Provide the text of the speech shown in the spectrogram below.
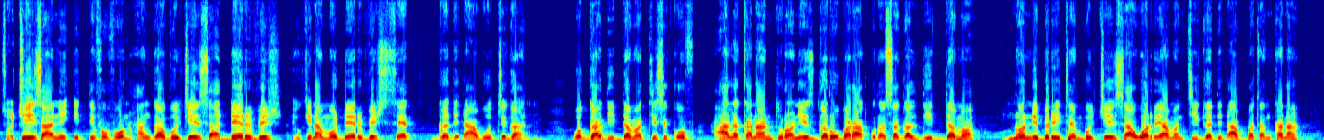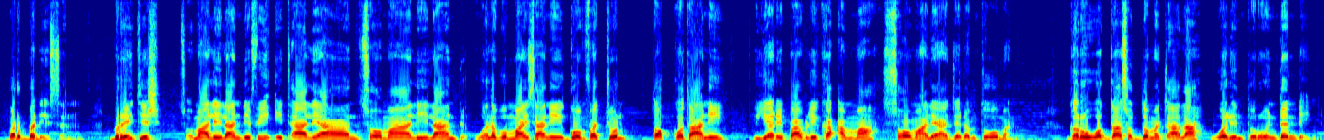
Sochii isaanii itti fufuun hanga bulchiinsa Dervish yookiin ammoo Dervish Set gadi dhaabuutti ga'an. Waggaa 20tti siquuf haala kanaan turanis garuu bara 1920 humnoonni Biriiteen bulchiinsa warri amantii gadi dhaabbatan kana barbadeessan. British Somaaliilaand fi Ixaaliyaan Somaaliilaand walabummaa isaanii goonfachuun tokko ta'anii biyya Rippaabilika ammaa Soomaaliyaa jedhamtu uuman. Garuu waggaa soddoma caalaa waliin turuu hin dandeenye.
